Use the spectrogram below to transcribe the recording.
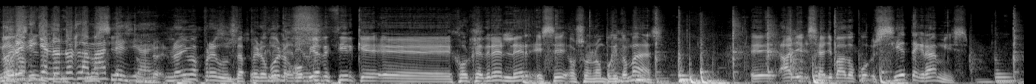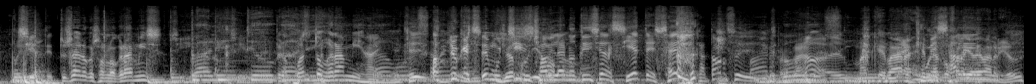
Pobrecilla, no nos la mates ya. No, ¿eh? no hay más preguntas, pero bueno, os voy a decir que eh, Jorge Drexler, ese os sonará un poquito más. eh, se ha llevado cu- siete Grammys. Siete. ¿Tú sabes lo que son los Grammys? Sí. Pero ¿cuántos Grammys hay? Que yo que sé, Yo he muchísimo. escuchado hoy la noticia 7, 6, 14. Pero bueno, eh, Más que bar, es que me una cofradía sale de barrio.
